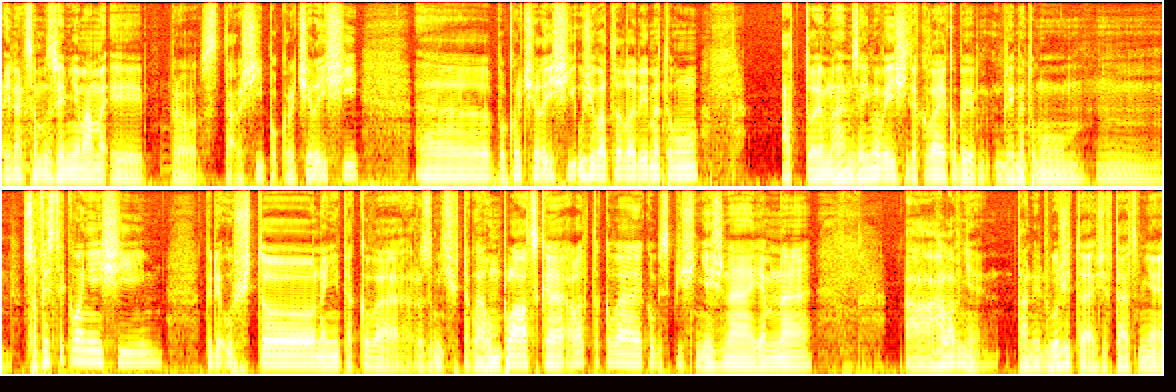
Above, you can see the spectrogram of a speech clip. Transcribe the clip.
jinak samozřejmě máme i pro starší, pokročilejší, uh, pokročilejší uživatele, dejme tomu, a to je mnohem zajímavější, takové, jakoby, dejme tomu, hmm, sofistikovanější, kde už to není takové, rozumíš, takové humplácké, ale takové jakoby spíš něžné, jemné. A hlavně, tam je důležité, že v té tmě,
